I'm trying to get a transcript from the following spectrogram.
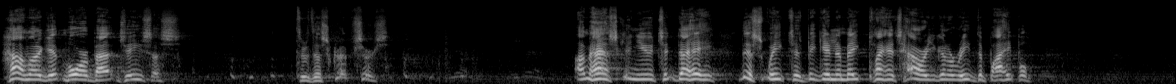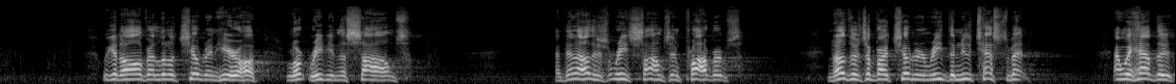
How am I going to get more about Jesus? Through the scriptures. I'm asking you today, this week, to begin to make plans. How are you going to read the Bible? We get all of our little children here on reading the Psalms. And then others read Psalms and Proverbs. And others of our children read the New Testament. And we have the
